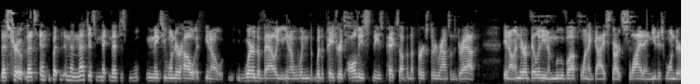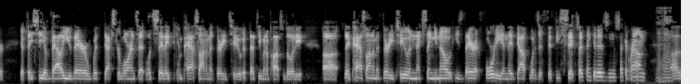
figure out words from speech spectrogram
That's true. That's and but and then that just that just makes you wonder how if you know where the value you know when with the Patriots all these these picks up in the first three rounds of the draft, you know, and their ability to move up when a guy starts sliding, you just wonder if they see a value there with Dexter Lawrence at, let's say they can pass on him at 32, if that's even a possibility. Uh, they pass on him at 32 and next thing you know, he's there at 40 and they've got, what is it, 56, I think it is in the second round, mm-hmm. uh,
